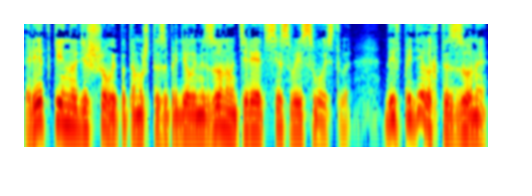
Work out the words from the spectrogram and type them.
Редкий, но дешевый, потому что за пределами зоны он теряет все свои свойства. Да и в пределах-то зоны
